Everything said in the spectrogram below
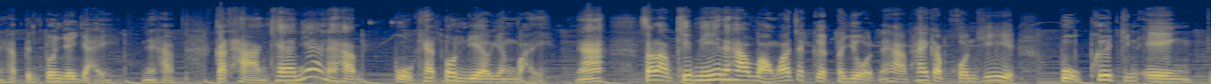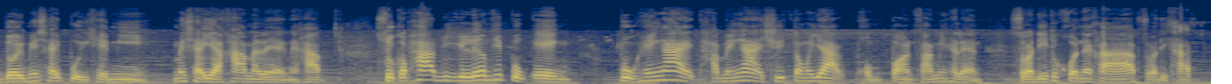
นะครับเป็นต้นใหญ่ๆนะครับกระถางแค่เนี้ยนะครับปลูกแค่ต้นเดียวยังไหวนะสำหรับคลิปนี้นะครับหวังว่าจะเกิดประโยชน์นะครับให้กับคนที่ปลูกพืชกินเอง โดยไม่ใช้ปุ๋ยเคมี ไม่ใช้ยาฆ่าแมลงนะครับ สุขภาพดีเริ่มที่ปลูกเอง ปลูกให้ง่ายทำให้ง่ายชีวิตต้องไม่ยาก ผมปอนฟาร์มิงไทยแลนด์ สวัสดีทุกคนนะครับ สวัสดีครับ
